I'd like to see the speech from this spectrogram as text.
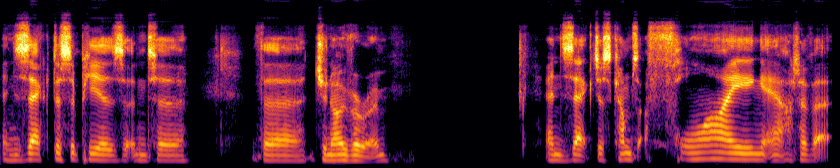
and Zack disappears into the Jenova room, and Zack just comes flying out of it,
